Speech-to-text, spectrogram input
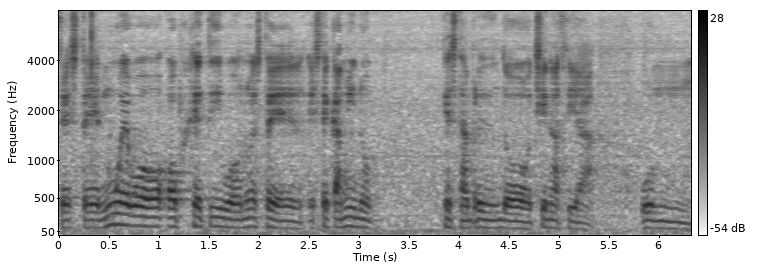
de este nuevo objetivo, ¿no? Este, este camino que está emprendiendo China hacia un,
